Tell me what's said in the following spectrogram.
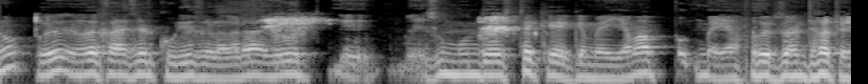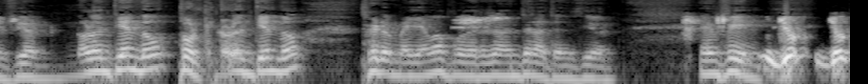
No, pues no deja de ser curioso, la verdad. Eh, es un mundo este que, me llama me llama poderosamente la atención. No lo entiendo, porque no lo entiendo, pero me llama poderosamente la atención. En fin. Yo, yo,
